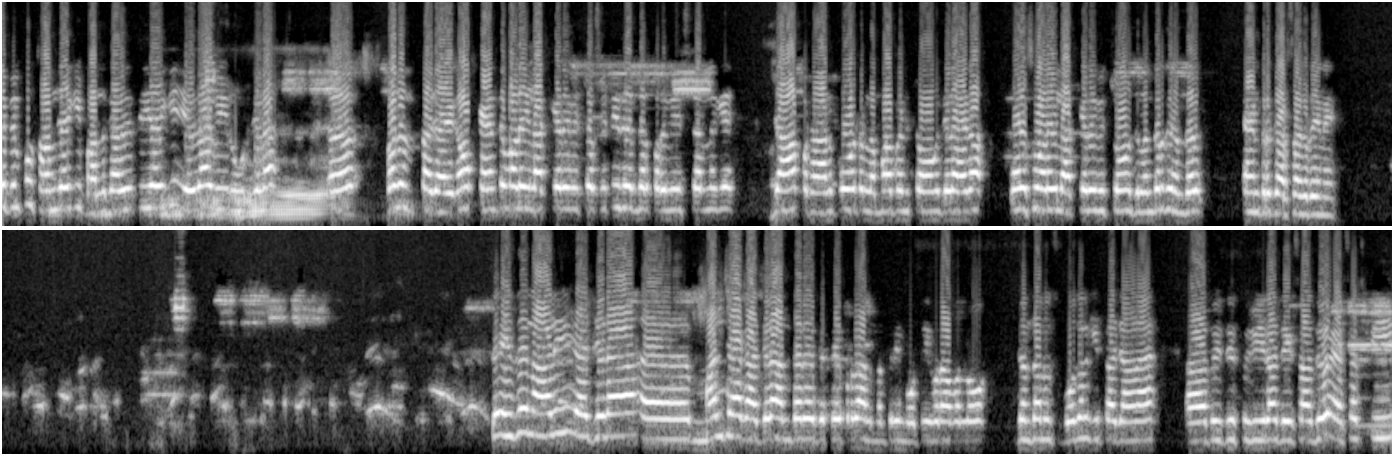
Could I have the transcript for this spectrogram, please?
ਇਹ ਬਿਲਕੁਲ ਥੰਮ ਜਾਏਗੀ ਬੰਦ ਕਰ ਦਿੱਤੀ ਜਾਏਗੀ ਇਹਦਾ ਵੀ ਰੂਟ ਜਿਹੜਾ ਬਦਲ ਦਿੱਤਾ ਜਾਏਗਾ। ਉਹ ਕੈਂਟ ਵਾਲੇ ਇਲਾਕੇ ਦੇ ਵਿੱਚੋਂ ਸਿਟੀ ਦੇ ਅੰਦਰ ਪ੍ਰਵੇਸ਼ ਕਰਨਗੇ ਜਾਂ ਪਠਾਨਕੋਟ ਲੰਮਾ ਪਿੰਡ ਚੌਂਕ ਜਿਹੜਾ ਹੈਗਾ ਉਸ ਵਾਲੇ ਇਲਾਕੇ ਦੇ ਵਿੱਚੋਂ ਜਲੰਧਰ ਦੇ ਅੰਦਰ ਐਂਟਰ ਕਰ ਸਕਦੇ ਨੇ। ਤੇ ਇਸ ਦੇ ਨਾਲ ਹੀ ਜਿਹੜਾ ਅਹ, ਮੰਚ ਹੈਗਾ ਜਿਹੜਾ ਅੰਦਰ ਜਿੱਥੇ ਪ੍ਰਧਾਨ ਮੰਤਰੀ ਮੋਦੀ ਹੋਰਾਂ ਵੱਲੋਂ ਜਨਤਾ ਨੂੰ ਸੰਬੋਧਨ ਕੀਤਾ ਜਾਣਾ ਹੈ। ਤੁਸੀਂ ਇਹ ਤਸਵੀਰਾਂ ਦੇਖ ਸਕਦੇ ਹੋ ਐਸਐਸਪੀ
